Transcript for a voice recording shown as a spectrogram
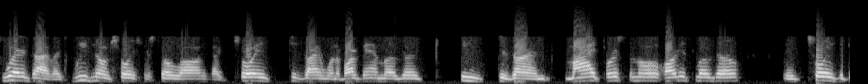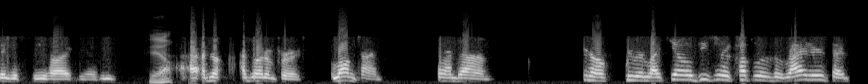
swear to God, like we've known Troy for so long. Like Troy's designed one of our band logos. He's designed my personal artist logo. And Troy's the biggest sweetheart. You know, he's Yeah. I- I've known, I've known him for a long time, and um, you know, we were like, "Yo, these are a couple of the writers that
